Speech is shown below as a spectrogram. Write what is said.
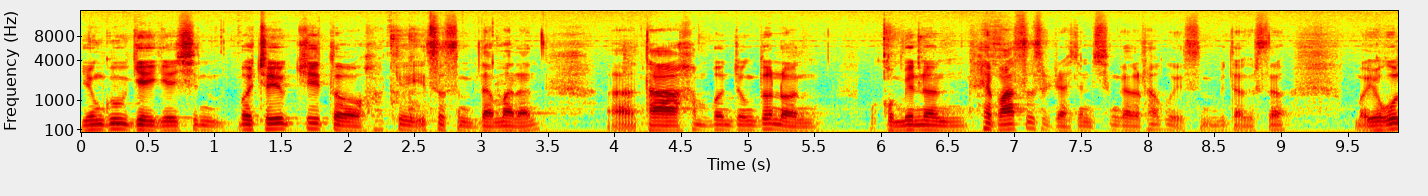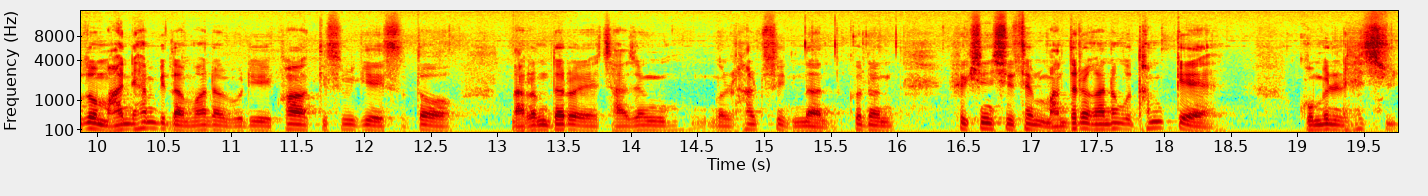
연구계에 계신 뭐 저역지도 학교에 있었습니다만은 아, 다한 번 정도는 고민은 해봤으리라 저는 생각을 하고 있습니다. 그래서 뭐 요거도 많이 합니다만은 우리 과학기술계에서도 나름대로의 자정을 할 수 있는 그런 혁신 시스템을 만들어가는 것도 함께 고민을 해주-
